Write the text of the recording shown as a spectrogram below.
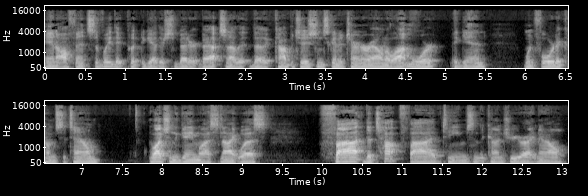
and offensively. They put together some better at bats. Now the, the competition is going to turn around a lot more again when Florida comes to town. Watching the game last night, Wes, five the top five teams in the country right now,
